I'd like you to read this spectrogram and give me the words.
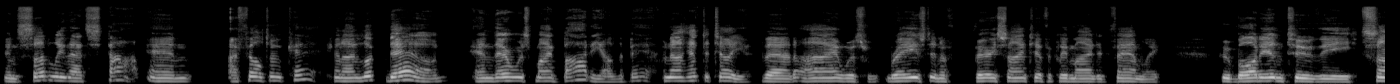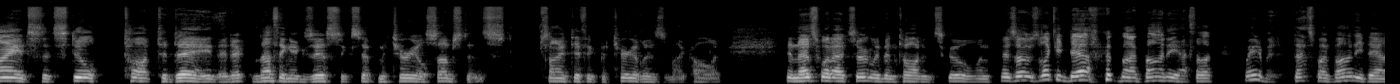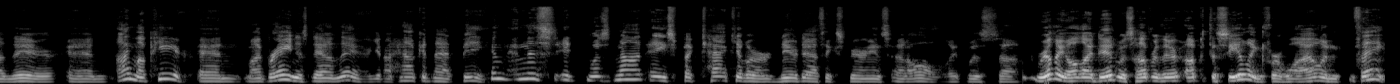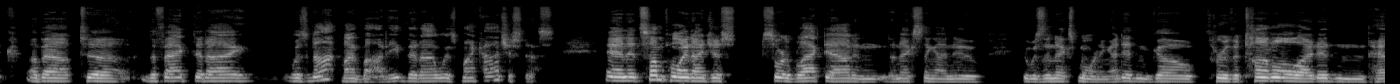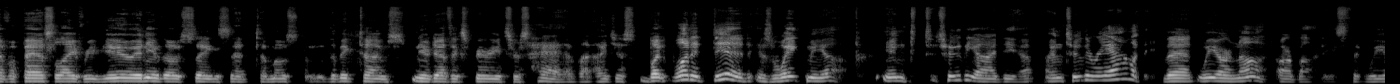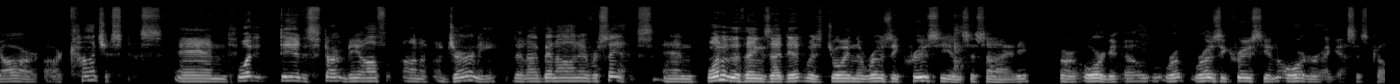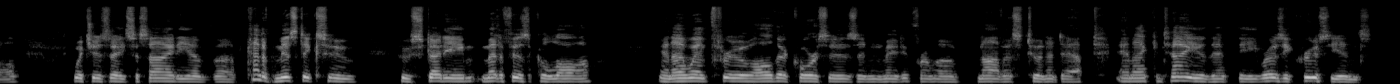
And suddenly that stopped and I felt okay. And I looked down and there was my body on the bed. And I have to tell you that I was raised in a very scientifically minded family who bought into the science that's still taught today that nothing exists except material substance, scientific materialism, I call it. And that's what I'd certainly been taught in school. And as I was looking down at my body, I thought, wait a minute, that's my body down there, and I'm up here, and my brain is down there. You know, how can that be? And, and this, it was not a spectacular near death experience at all. It was uh, really all I did was hover there up at the ceiling for a while and think about uh, the fact that I was not my body, that I was my consciousness. And at some point, I just sort of blacked out, and the next thing I knew, it was the next morning. I didn't go through the tunnel. I didn't have a past life review, any of those things that uh, most the big times near death experiencers have. I just, but what it did is wake me up into the idea and to the reality that we are not our bodies, that we are our consciousness. And what it did is start me off on a, a journey that I've been on ever since. And one of the things I did was join the Rosicrucian Society, or Oregon, uh, Rosicrucian Order, I guess it's called, which is a society of uh, kind of mystics who who study metaphysical law. And I went through all their courses and made it from a novice to an adept. And I can tell you that the Rosicrucians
